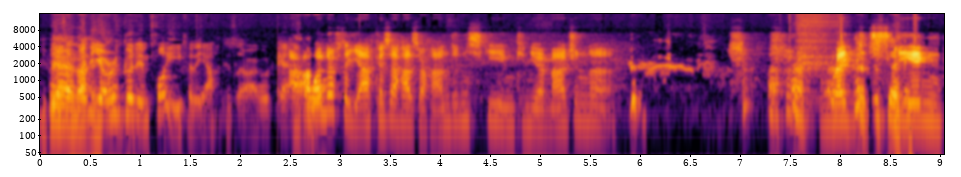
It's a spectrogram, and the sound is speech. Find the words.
Depends Yeah, on whether is- you're a good employee for the Yakuza, I would guess. I I wonder if the Yakuza has her hand in skiing. Can you imagine that? Rigged skiing.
